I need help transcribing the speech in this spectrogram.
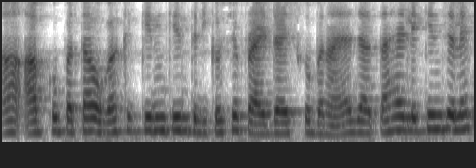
आपको पता होगा कि किन किन तरीक़ों से फ्राइड राइस को बनाया जाता है। लेकिन चले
